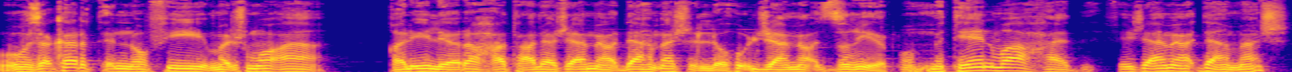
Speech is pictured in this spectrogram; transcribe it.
وذكرت إنه في مجموعة قليلة راحت على جامع دامش اللي هو الجامع الصغير. 200 واحد في جامع دامش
